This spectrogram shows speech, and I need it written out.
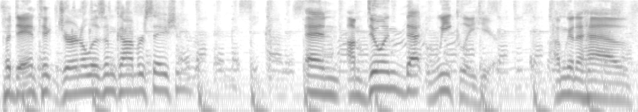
pedantic journalism conversation, and I'm doing that weekly here. I'm gonna have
